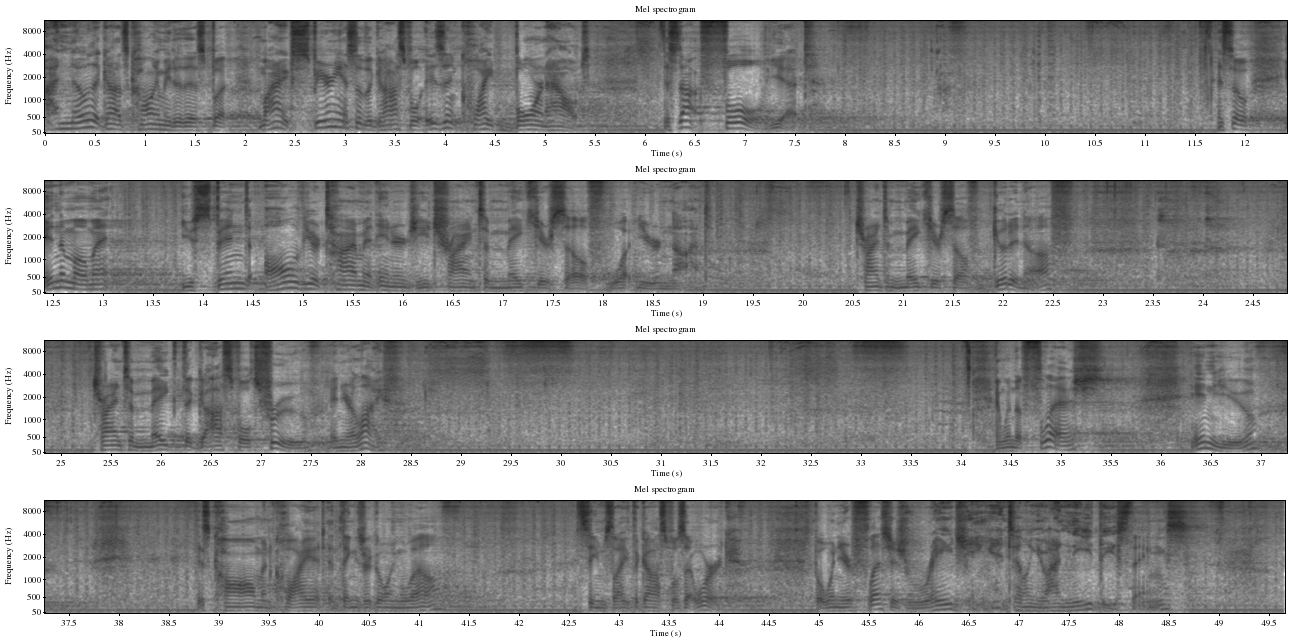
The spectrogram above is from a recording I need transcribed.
I know that God's calling me to this, but my experience of the gospel isn't quite borne out. It's not full yet. And so, in the moment, you spend all of your time and energy trying to make yourself what you're not, trying to make yourself good enough, trying to make the gospel true in your life. And when the flesh in you is calm and quiet and things are going well, it seems like the gospel's at work. But when your flesh is raging and telling you, I need these things,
